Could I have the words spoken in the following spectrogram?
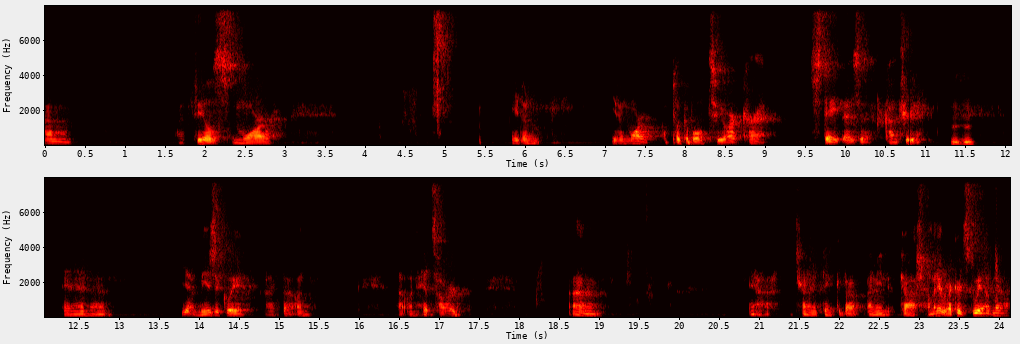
um, feels more even even more applicable to our current state as a country. Mm-hmm. And uh, yeah, musically, I, that one that one hits hard. Um, yeah, I'm trying to think about. I mean, gosh, how many records do we have now?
